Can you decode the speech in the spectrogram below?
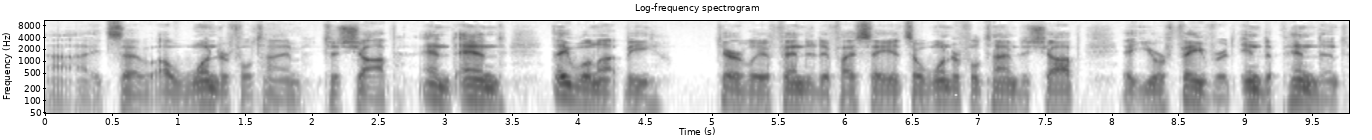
uh, it's a, a wonderful time to shop and, and they will not be terribly offended if I say it's a wonderful time to shop at your favorite independent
